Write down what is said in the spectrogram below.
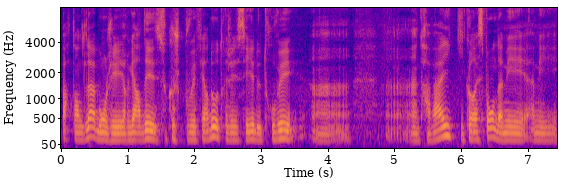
partant de là, bon, j'ai regardé ce que je pouvais faire d'autre et j'ai essayé de trouver un, travail qui corresponde à mes, à, mes,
